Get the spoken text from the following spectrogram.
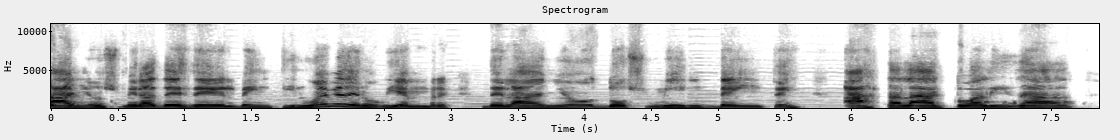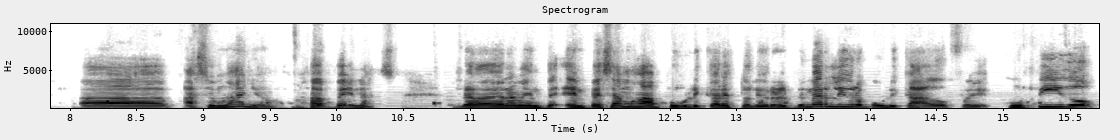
años, mira, desde el 29 de noviembre del año 2020 hasta la actualidad, ah, hace un año apenas, verdaderamente empezamos a publicar estos libros. El primer libro publicado fue Cupido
